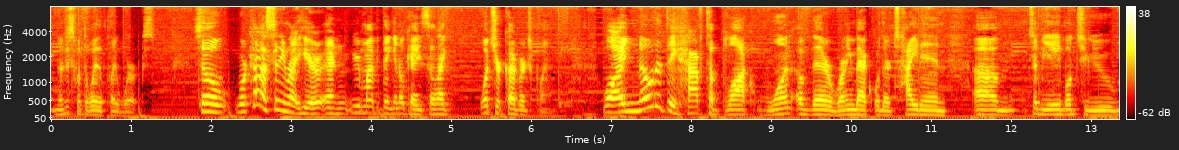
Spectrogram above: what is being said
you know, just with the way the play works. So we're kind of sitting right here, and you might be thinking, okay, so like, what's your coverage plan? Well, I know that they have to block one of their running back or their tight end um, to be able to,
